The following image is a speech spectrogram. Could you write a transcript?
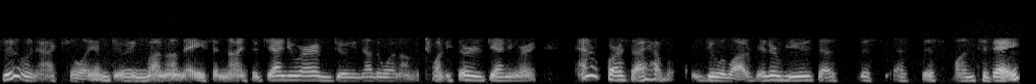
soon, actually. I'm doing one on the 8th and 9th of January. I'm doing another one on the 23rd of January. And of course, I have do a lot of interviews as this as this one today,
